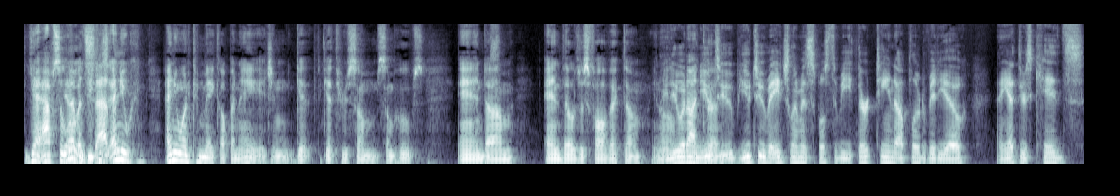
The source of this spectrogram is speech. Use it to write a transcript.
Yeah, absolutely. but because sadly- any, anyone can make up an age and get get through some some hoops, and um and they'll just fall victim. You know, They do it on Like, uh, YouTube. YouTube age limit is supposed to be 13 to upload a video, and yet there's kids,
